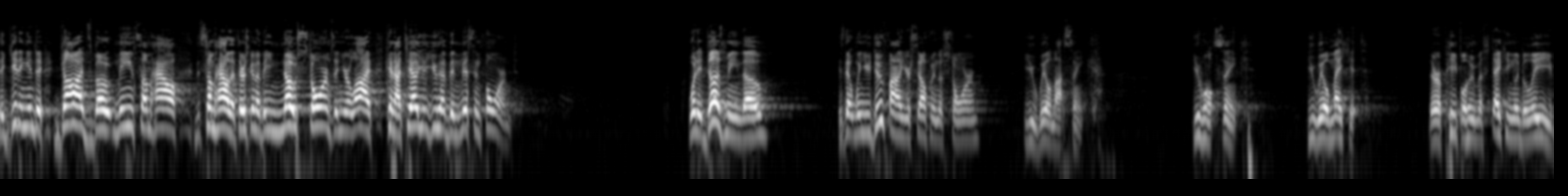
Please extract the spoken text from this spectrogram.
that getting into God's boat means somehow, somehow that there's going to be no storms in your life, can I tell you, you have been misinformed. What it does mean though, is that when you do find yourself in the storm, you will not sink. You won't sink. You will make it. There are people who mistakenly believe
